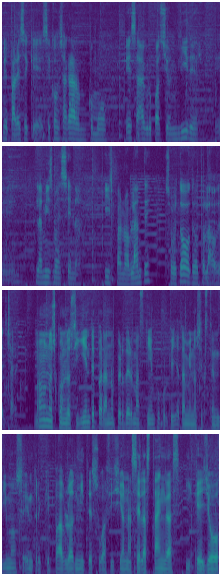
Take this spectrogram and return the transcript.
me parece que se consagraron como esa agrupación líder en la misma escena hispanohablante, sobre todo del otro lado del charco. Vámonos con lo siguiente para no perder más tiempo porque ya también nos extendimos entre que Pablo admite su afición a hacer las tangas y que yo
